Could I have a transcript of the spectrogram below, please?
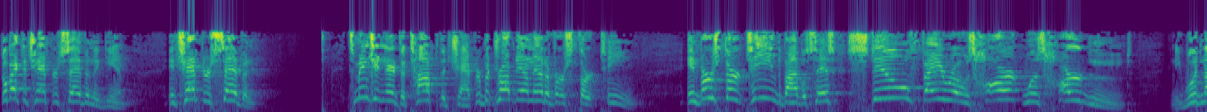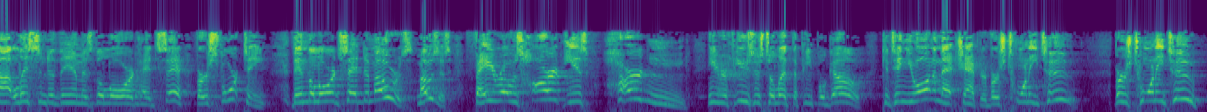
Go back to chapter 7 again. In chapter 7, it's mentioned there at the top of the chapter, but drop down now to verse 13. In verse 13, the Bible says, Still Pharaoh's heart was hardened, And he would not listen to them as the Lord had said. Verse 14. Then the Lord said to Moses, Pharaoh's heart is hardened. He refuses to let the people go. Continue on in that chapter, verse 22. Verse 22.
